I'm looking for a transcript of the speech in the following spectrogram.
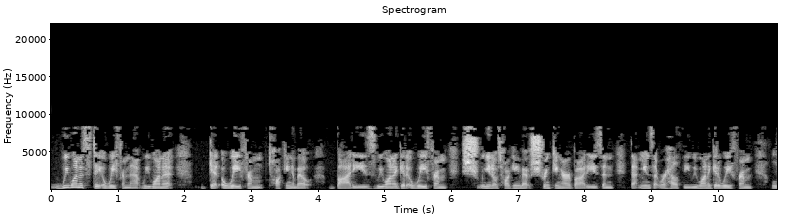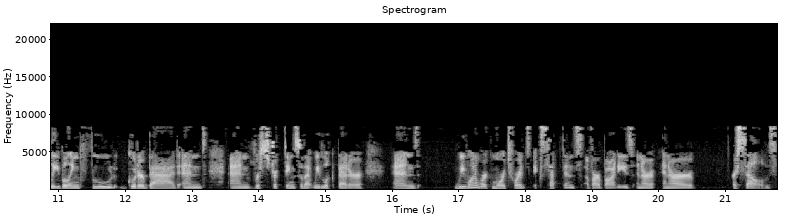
we want to stay away from that. We want to get away from talking about bodies. We want to get away from, sh- you know, talking about shrinking our bodies and that means that we're healthy. We want to get away from labeling food good or bad and, and restricting so that we look better. And we want to work more towards acceptance of our bodies and our, and our ourselves.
